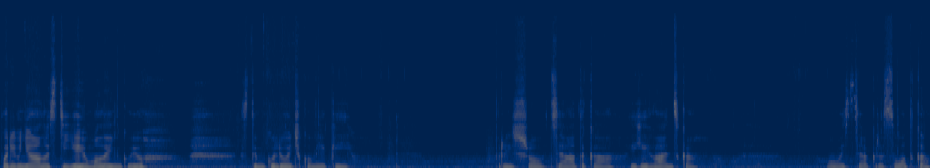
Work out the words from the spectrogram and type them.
порівняно з тією маленькою, з тим кульочком, який прийшов. Ця така гігантська. Ось ця красотка.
